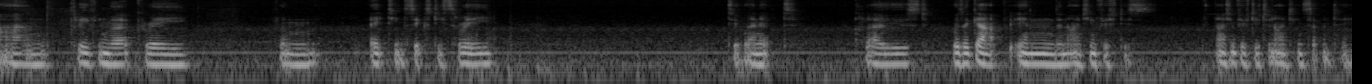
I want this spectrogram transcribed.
and Clevedon Mercury from 1863 to when it closed with a gap in the 1950s, 1950 to 1970.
